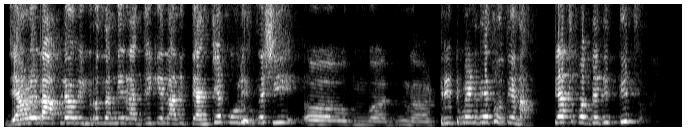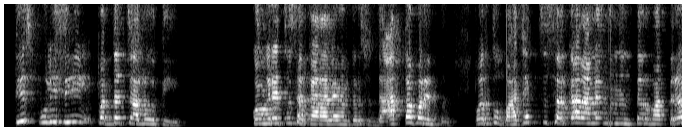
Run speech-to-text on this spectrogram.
ज्या वेळेला आपल्यावर इंग्रजांनी राज्य केलं आणि त्यांचे पोलीस जशी ट्रीटमेंट देत होते ना त्याच पद्धतीत तीच तीच पोलिसी पद्धत चालू होती. काँग्रेसचं सरकार आल्यानंतर सुद्धा आतापर्यंत. परंतु भाजपचं सरकार आल्यानंतर मात्र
